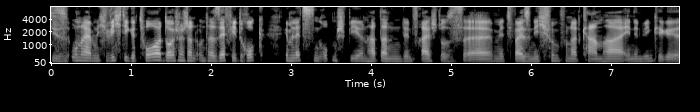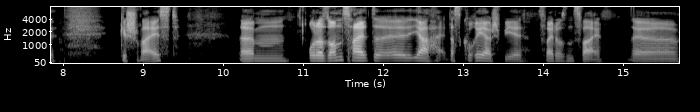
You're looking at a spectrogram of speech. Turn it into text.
dieses unheimlich wichtige Tor. Deutschland stand unter sehr viel Druck im letzten Gruppenspiel und hat dann den Freistoß äh, mit, weiß ich nicht, 500 km/h in den Winkel ge geschweißt. Ähm, oder sonst halt, äh, ja, das Korea-Spiel 2002. Äh,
